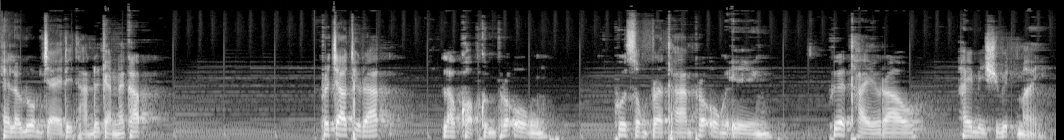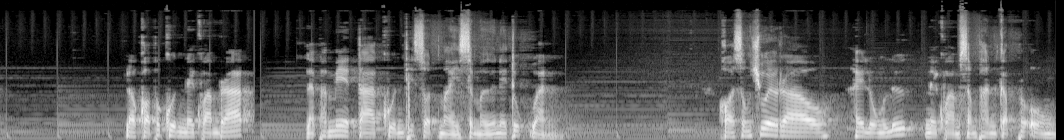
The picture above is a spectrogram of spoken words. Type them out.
ให้เราร่วมใจอธิษฐานด้วยกันนะครับ พระเจ้าที่รัก เราขอบคุณพระองค์ ผู้ทรงประทานพระองค์เอง เพื่อไถ่เราให้มีชีวิตใหม่ เราขอบพระคุณในความรัก และพระเมตตาคุณที่สดใหม่เสมอในทุกวัน ขอทรงช่วยเราให้ลงลึกในความสัมพันธ์กับพระองค์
